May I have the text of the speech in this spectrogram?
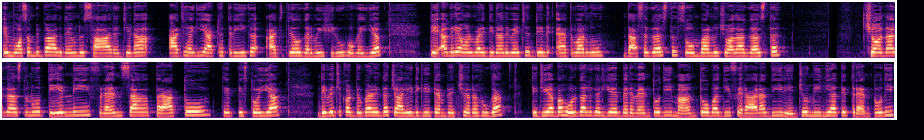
ਤੇ ਮੌਸਮ ਵਿਭਾਗ ਦੇ ਅਨੁਸਾਰ ਜਿਹੜਾ ਅੱਜ ਹੈਗੀ 8 ਤਰੀਕ, ਅੱਜ ਤੋਂ ਗਰਮੀ ਸ਼ੁਰੂ ਹੋ ਗਈ ਆ ਤੇ ਅਗਲੇ ਆਉਣ ਵਾਲੇ ਦਿਨਾਂ ਦੇ ਵਿੱਚ ਦਿਨ ਐਤਵਾਰ ਨੂੰ 10 ਅਗਸਤ, ਸੋਮਵਾਰ ਨੂੰ 14 ਅਗਸਤ 14 ਅਗਸਤ ਨੂੰ ਤੇਰਨੀ ਫਰੈਂਸਾ ਪਰਾਤੋ ਤੇ ਪਿਸਤੋਇਆ ਦੇ ਵਿੱਚ ਘੱਟੋ ਘੱਟ ਇਹਦਾ 40 ਡਿਗਰੀ ਟੈਂਪਰੇਚਰ ਰਹੂਗਾ। ਤੇ ਜੇ ਆਪਾਂ ਹੋਰ ਗੱਲ ਕਰੀਏ, ਬੈਰਵੈਂਤੋ ਦੀ, ਮਾਨਤੋਬਾ ਦੀ, ਫੈਰਾਰਾ ਦੀ, ਰੇਜੋ ਮੀਲੀਆ ਤੇ ਟ੍ਰੈਂਟੋ ਦੀ,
